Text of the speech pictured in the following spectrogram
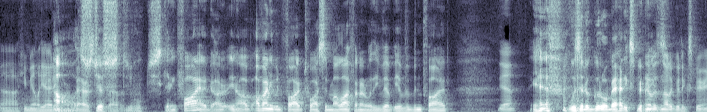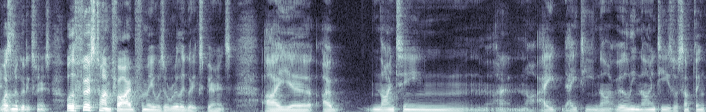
uh, humiliating or Oh, it's embarrassing just it? just getting fired. I, you know, I've, I've only been fired twice in my life. I don't know whether you've ever, ever been fired. Yeah, Yeah, was it a good or bad experience? it was not a good experience. wasn't a good experience. Well, the first time fired for me was a really good experience. I uh, I nineteen I don't know 89, early nineties or something.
